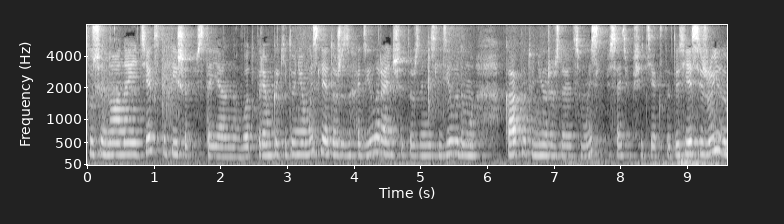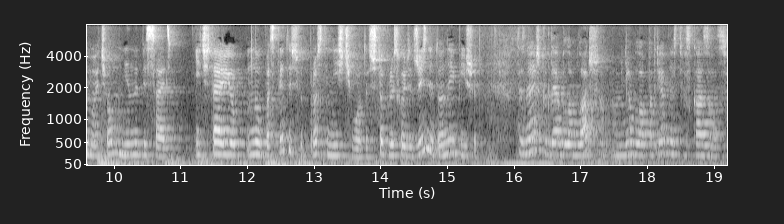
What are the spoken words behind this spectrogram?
Слушай, ну она и тексты пишет постоянно. Вот прям какие-то у нее мысли. Я тоже заходила раньше, тоже за ней следила, думаю, как вот у нее рождаются мысли писать вообще тексты. То есть я сижу и думаю, о чем мне написать. И читаю ее, ну, посты, то есть вот просто ни с чего. То есть что происходит в жизни, то она и пишет. Ты знаешь, когда я была младше, у меня была потребность высказываться.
